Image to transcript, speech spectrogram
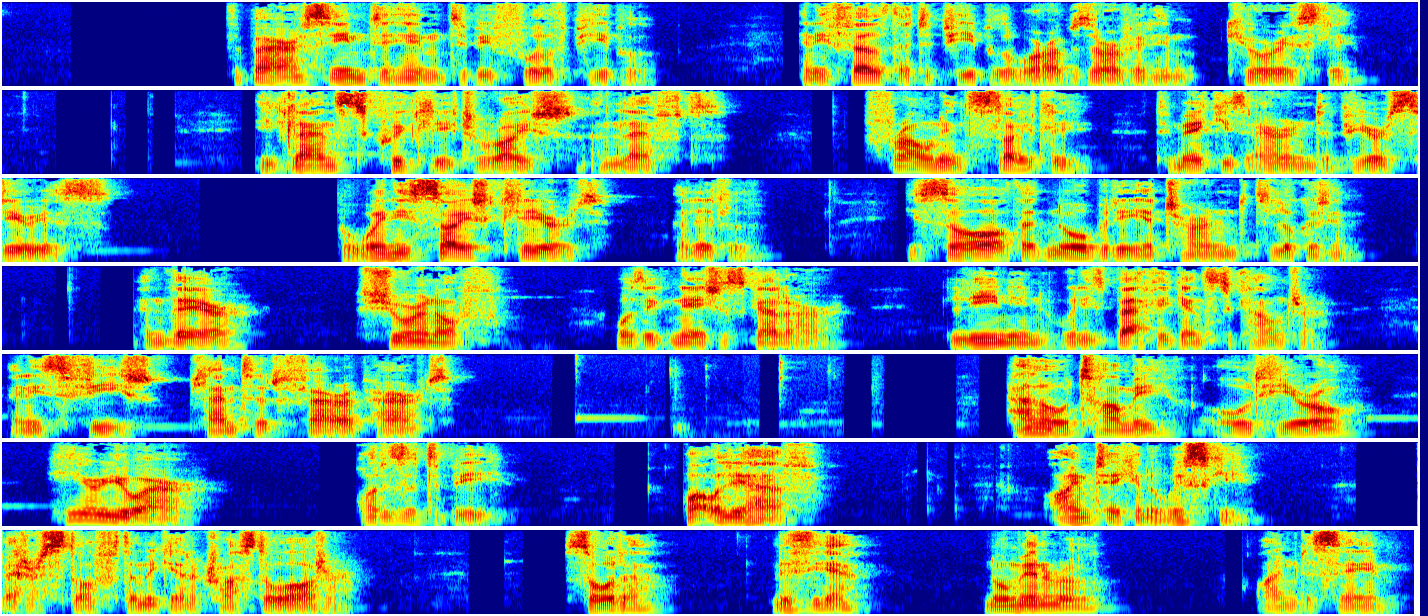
The bar seemed to him to be full of people, and he felt that the people were observing him curiously. He glanced quickly to right and left, frowning slightly to make his errand appear serious. But when his sight cleared a little, he saw that nobody had turned to look at him. And there, sure enough, was Ignatius Gallaher, leaning with his back against the counter and his feet planted far apart. Hello, Tommy, old hero. Here you are. What is it to be? What will you have? I'm taking a whiskey. Better stuff than we get across the water. Soda? Lithia? No mineral? I'm the same.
